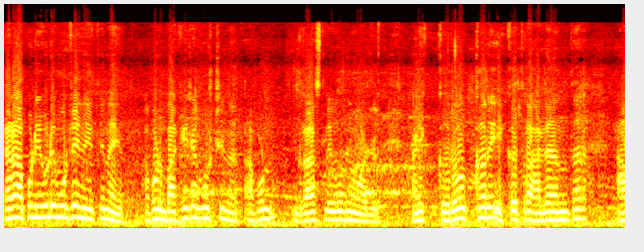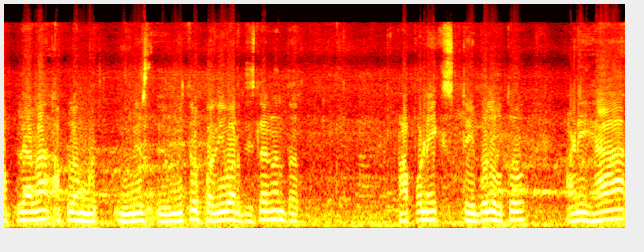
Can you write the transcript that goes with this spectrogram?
कारण आपण एवढे मोठे नेते नाहीत. आपण बाकीच्या गोष्टी नाहीत. आपण ग्रास लेवलने वाढलो. आणि खरोखर एकत्र आल्यानंतर आपल्याला आपला मत मि- मित्र परिवार दिसल्यानंतर आपण एक स्टेबल होतो आणि ह्या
